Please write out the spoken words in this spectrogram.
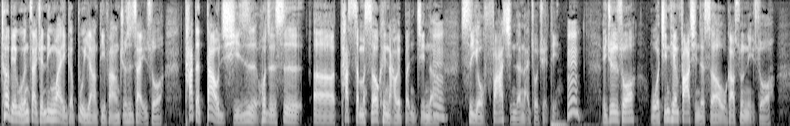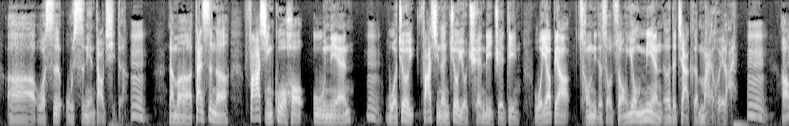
特别股跟债券另外一个不一样的地方，就是在于说它的到期日，或者是呃，它什么时候可以拿回本金呢？嗯、是由发行人来做决定。嗯，也就是说，我今天发行的时候，我告诉你说，呃，我是五十年到期的。嗯，那么但是呢，发行过后五年，嗯，我就发行人就有权利决定我要不要从你的手中用面额的价格买回来。嗯，好，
